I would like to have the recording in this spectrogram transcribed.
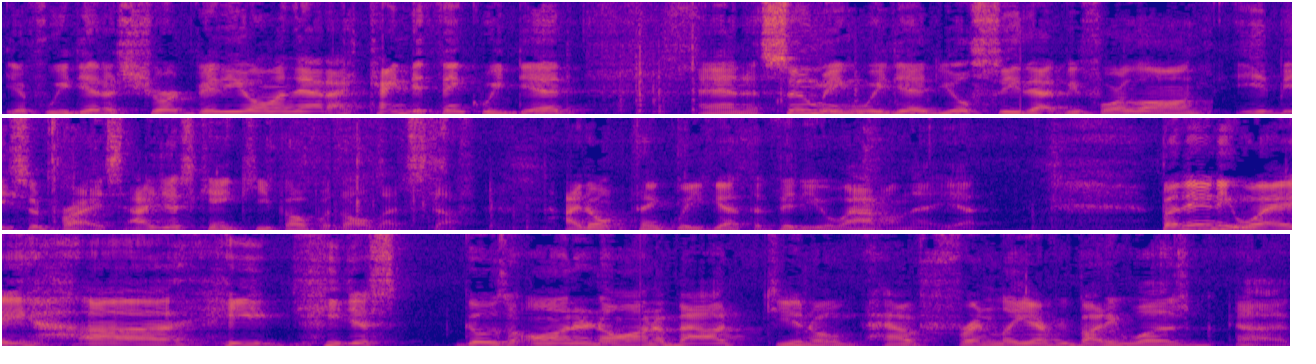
if we did a short video on that. I kind of think we did, and assuming we did, you'll see that before long. You'd be surprised. I just can't keep up with all that stuff. I don't think we got the video out on that yet. But anyway, uh, he he just goes on and on about you know how friendly everybody was uh,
